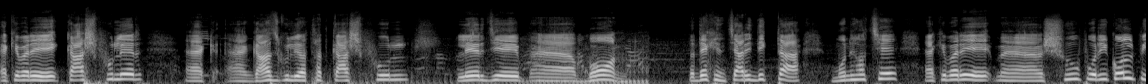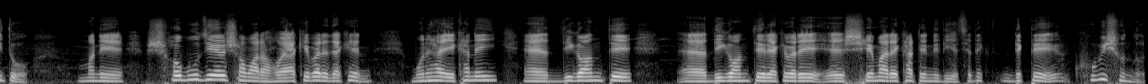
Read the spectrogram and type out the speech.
একেবারে কাশফুলের গাছগুলি অর্থাৎ কাশফুলের যে বন, তা দেখেন চারিদিকটা মনে হচ্ছে একেবারে সুপরিকল্পিত মানে সবুজের সমারোহ, একেবারে দেখেন মনে হয় এখানেই দিগন্তে দিগন্তের একেবারে সীমা রেখা টেনে দিয়েছে, দেখ- দেখতে খুবই সুন্দর।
